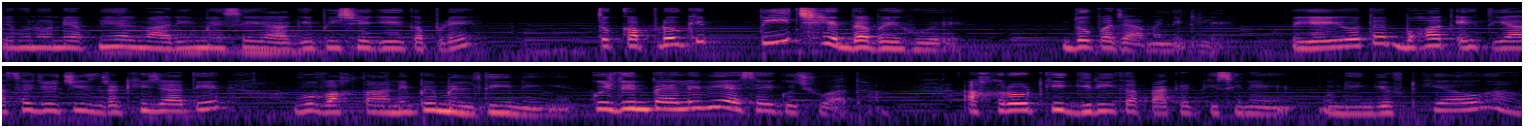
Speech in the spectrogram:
जब उन्होंने अपनी अलमारी में से आगे पीछे किए कपड़े तो कपड़ों के पीछे दबे हुए दो पजामे निकले। यही होता है, बहुत एहतियात से जो चीज़ रखी जाती है, वो वक्त आने पे मिलती ही नहीं है। कुछ दिन पहले भी ऐसा ही कुछ हुआ था। अखरोट की गिरी का पैकेट किसी ने उन्हें गिफ्ट किया होगा,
